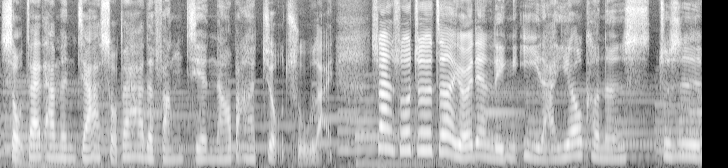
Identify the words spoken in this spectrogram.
守在他们家，守在他的房间，然后把他救出来。虽然说就是真的有一点灵异啦，也有可能是就是，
